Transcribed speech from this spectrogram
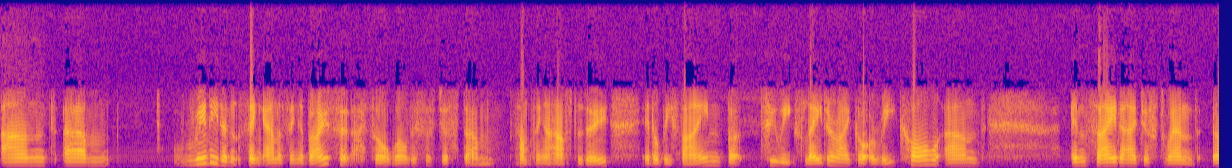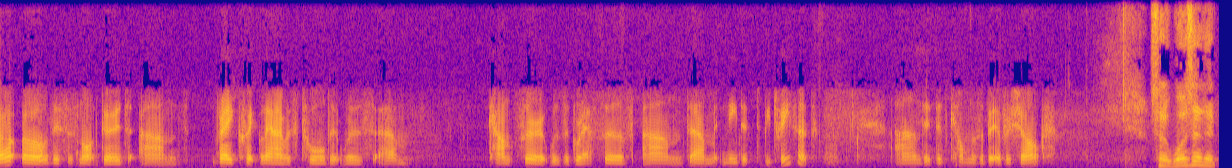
and um, really didn't think anything about it. I thought, well, this is just um, something I have to do. It'll be fine. But two weeks later, I got a recall, and inside I just went, uh oh, this is not good. And very quickly, I was told it was um, cancer, it was aggressive, and um, it needed to be treated. And it did come as a bit of a shock. So, was it a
